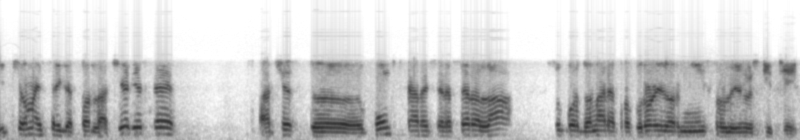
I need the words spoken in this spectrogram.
e cel mai strigător la cer este acest uh, punct care se referă la subordonarea procurorilor Ministrului Justiției.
